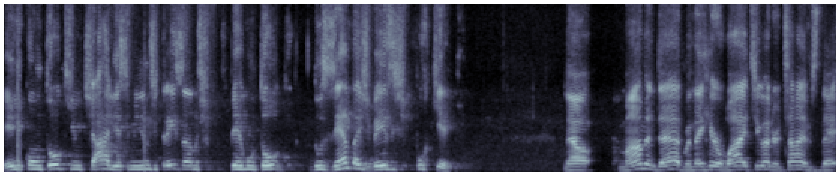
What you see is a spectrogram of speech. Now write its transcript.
ele contou que o Charlie, esse menino de três anos, perguntou 200 vezes por quê. Now, mom and dad, when they hear why 200 times, they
